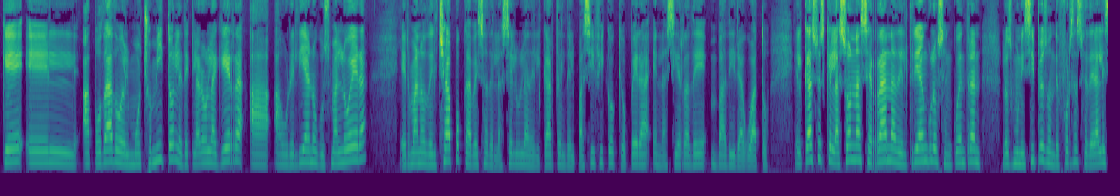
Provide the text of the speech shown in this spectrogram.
que el apodado el Mochomito le declaró la guerra a Aureliano Guzmán Loera, hermano del Chapo, cabeza de la célula del Cártel del Pacífico que opera en la sierra de Badiraguato. El caso es que la zona serrana del Triángulo se encuentran los municipios donde fuerzas federales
